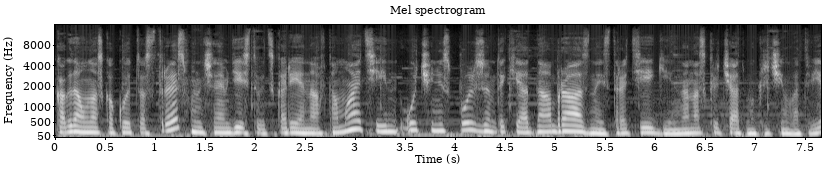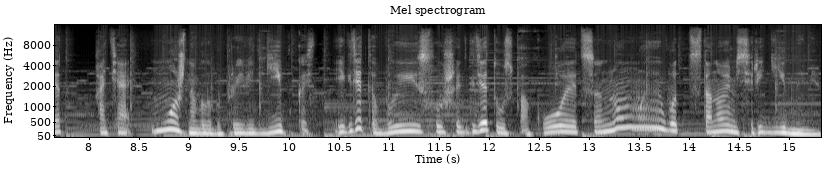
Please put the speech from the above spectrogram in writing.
Когда у нас какой-то стресс, мы начинаем действовать скорее на автомате и очень используем такие однообразные стратегии. На нас кричат, мы кричим в ответ – Хотя можно было бы проявить гибкость и где-то выслушать, где-то успокоиться, но мы вот становимся ригидными.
